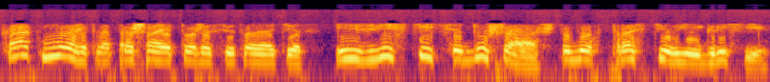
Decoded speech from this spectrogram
Как может, вопрошает тоже Святой Отец, известиться душа, что Бог простил ей грехи?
